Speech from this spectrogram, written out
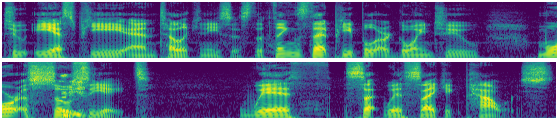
to ESP and telekinesis, the things that people are going to more associate with with psychic powers.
